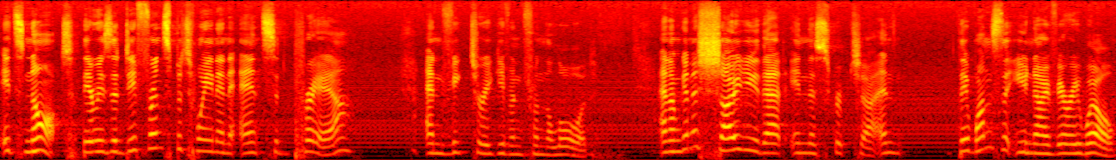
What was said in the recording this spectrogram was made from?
It's not. There is a difference between an answered prayer and victory given from the Lord. And I'm going to show you that in the scripture. And they're ones that you know very well.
